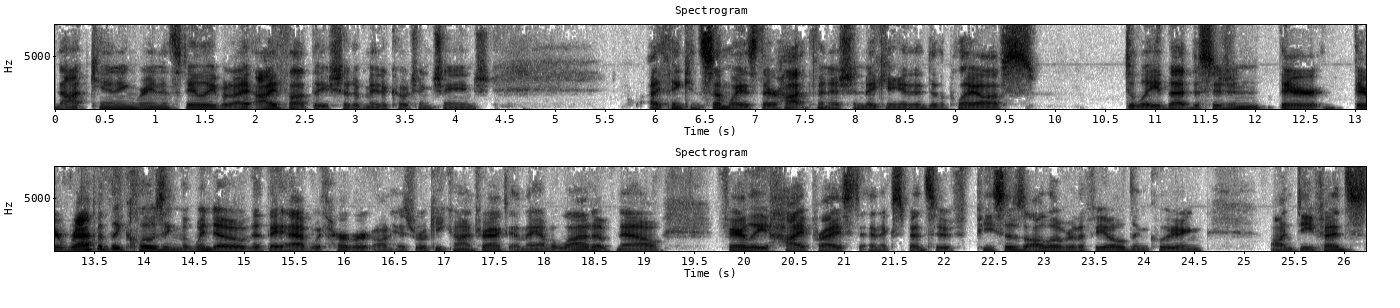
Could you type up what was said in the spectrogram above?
not canning Brandon Staley, but I, I thought they should have made a coaching change. I think in some ways their hot finish and making it into the playoffs delayed that decision. They're they're rapidly closing the window that they have with Herbert on his rookie contract, and they have a lot of now fairly high priced and expensive pieces all over the field, including on defense.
